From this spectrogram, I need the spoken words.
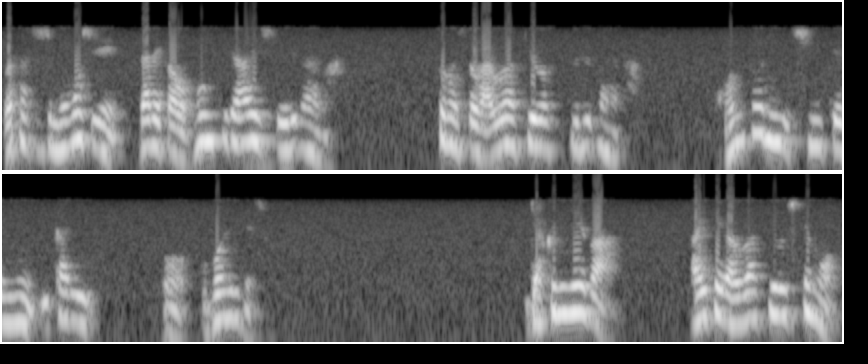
私たちももし誰かを本気で愛しているならば、その人が浮気をするならば、本当に真剣に怒りを覚えるでしょう。逆に言えば、相手が浮気をしても、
